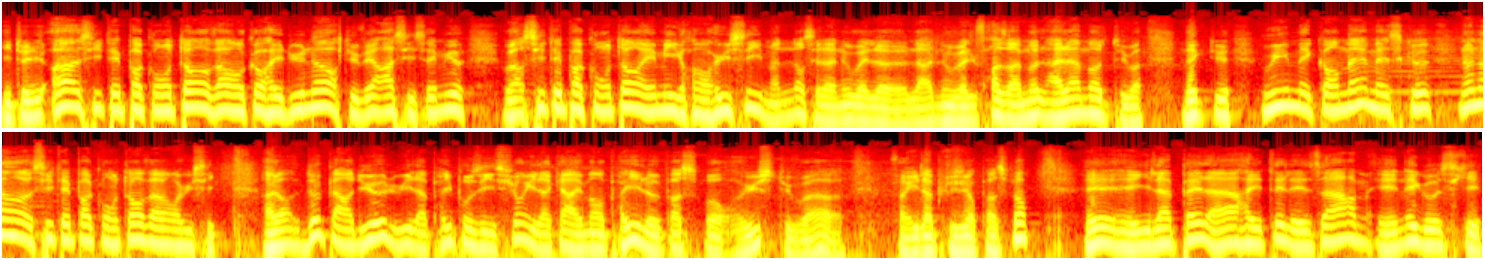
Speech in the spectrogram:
ils te disent ah si t'es pas content, va en Corée du Nord, tu verras si c'est mieux. Ou alors si t'es pas content, émigre en Russie. Maintenant c'est la nouvelle la nouvelle phrase à, la mode, tu vois. Dès que tu oui, mais quand même, est-ce que non non, si t'es pas content, va en Russie. Alors, Depardieu, lui, il a pris position, il a carrément pris le passeport russe, tu vois. Enfin, il a plusieurs passeports. Et, il appelle à arrêter les armes et négocier.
